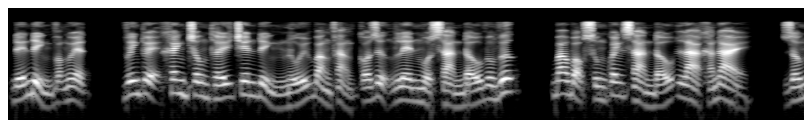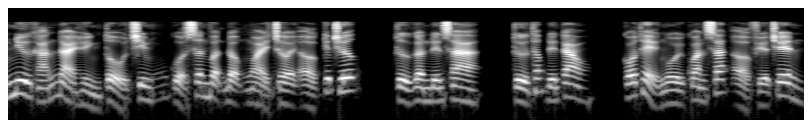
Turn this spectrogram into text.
Đến đỉnh Vọng Nguyệt, Vinh Tuệ Khanh trông thấy trên đỉnh núi bằng phẳng có dựng lên một sàn đấu vương vức, bao bọc xung quanh sàn đấu là khán đài, giống như khán đài hình tổ chim của sân vận động ngoài trời ở kiếp trước, từ gần đến xa, từ thấp đến cao, có thể ngồi quan sát ở phía trên.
